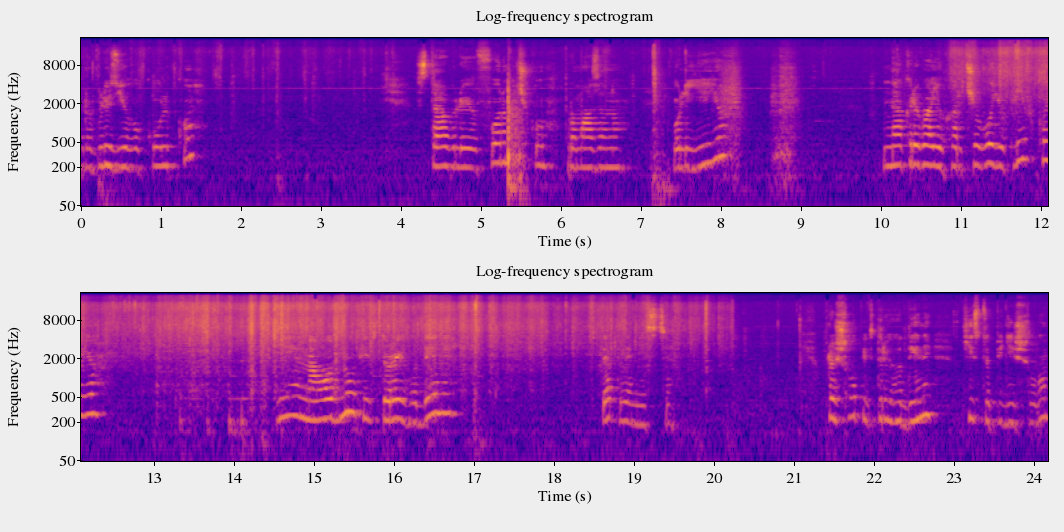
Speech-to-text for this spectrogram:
роблю з його кульку. Ставлю формочку, промазану олією. Накриваю харчовою плівкою і на одну-півтори години в тепле місце. Пройшло півтори години, тісто підійшло.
